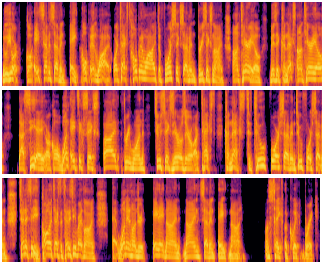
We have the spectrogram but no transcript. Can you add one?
New York, call 877-8-HOPE-NY or text HOPE-NY to 467-369. Ontario, visit connexontario.ca or call 1-866-531-2600 or text connects to 247-247. Tennessee, call or text the Tennessee Red Line at 1-800-889-9789. Let's take a quick break.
